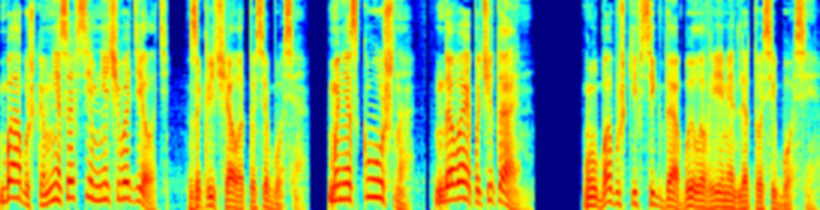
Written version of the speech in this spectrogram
«Бабушка, мне совсем нечего делать!» — закричала Тося Бося. «Мне скучно! Давай почитаем!» У бабушки всегда было время для Тоси Боси,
